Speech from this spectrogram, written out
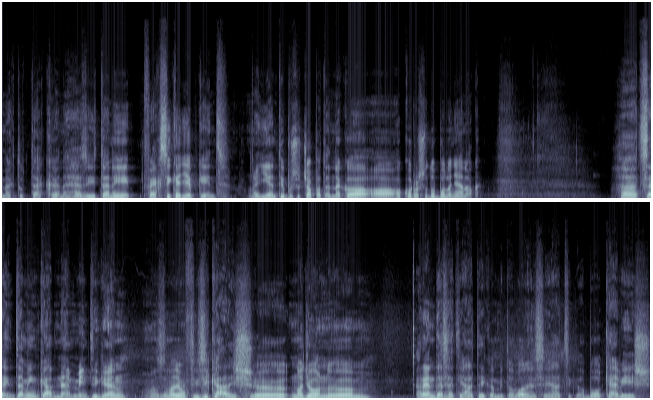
meg tudták nehezíteni. Fekszik egyébként egy ilyen típusú csapat ennek a, a, a korosodó bolonyának? Hát szerintem inkább nem, mint igen. Az a nagyon fizikális, nagyon rendezett játék, amit a Valencia játszik, abból kevés,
